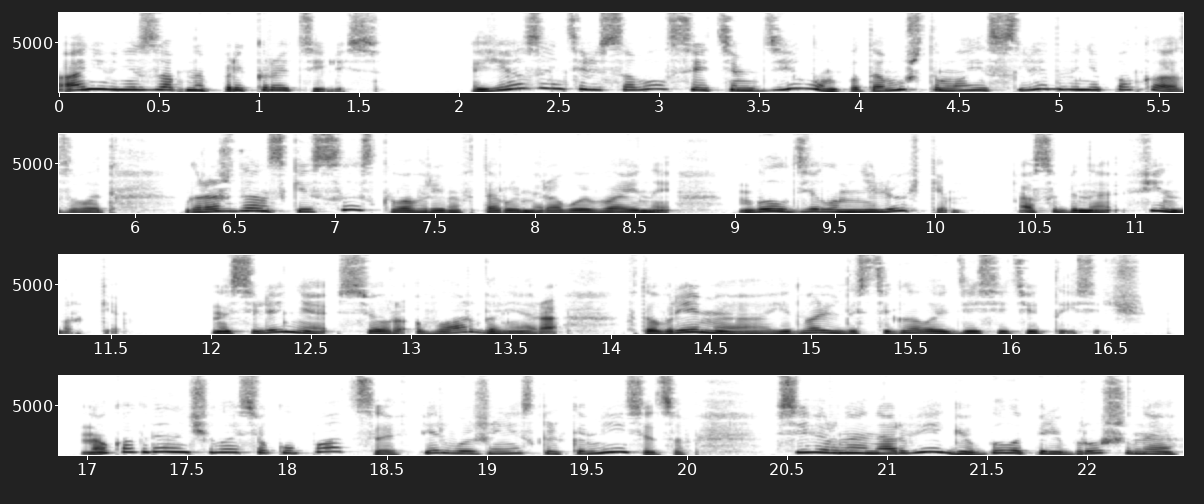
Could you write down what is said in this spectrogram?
они внезапно прекратились. Я заинтересовался этим делом, потому что мои исследования показывают, гражданский сыск во время Второй мировой войны был делом нелегким, особенно Финмарке. Население сёр Варганера в то время едва ли достигало 10 тысяч. Но когда началась оккупация, в первые же несколько месяцев в Северную Норвегию было переброшено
